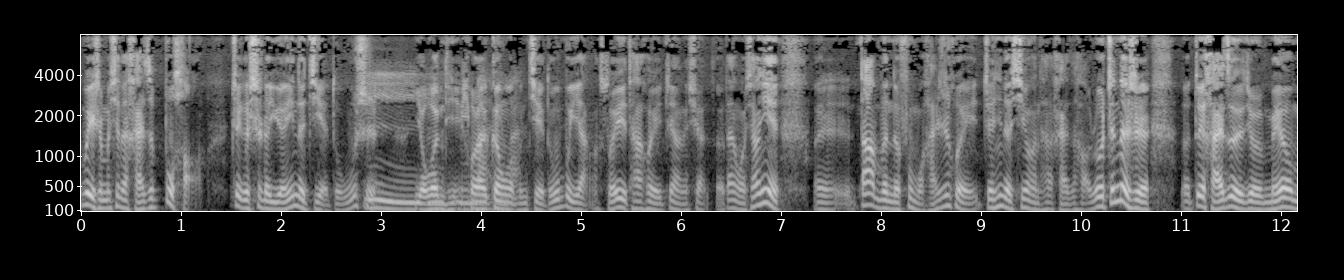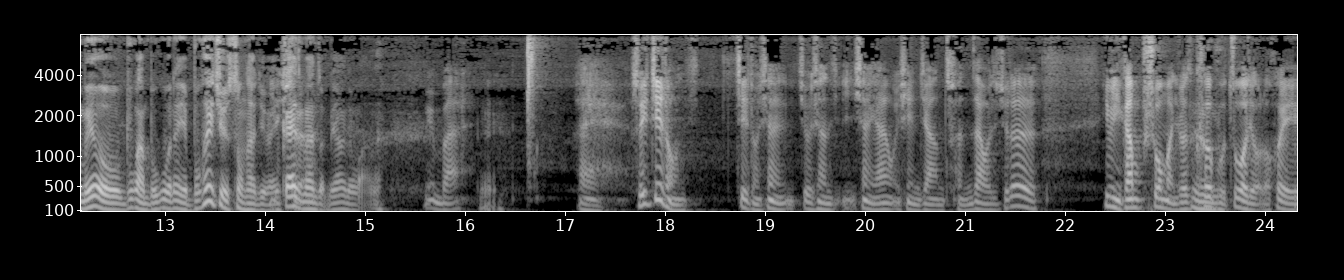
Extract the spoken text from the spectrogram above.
为什么现在孩子不好。这个事的原因的解读是有问题，或者跟我们解读不一样，所以他会这样的选择。但我相信，呃，大部分的父母还是会真心的希望他孩子好。如果真的是呃对孩子就是没有没有不管不顾，那也不会去送他去，该怎么样怎么样就完了。明白。对。哎，所以这种这种像就像像杨永信这样存在，我就觉得。因为你刚不说嘛，你说科普做久了会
